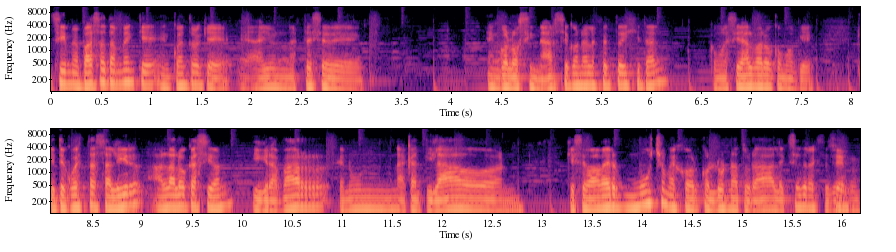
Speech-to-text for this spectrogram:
Sí, me pasa también que encuentro que hay una especie de engolosinarse con el efecto digital. Como decía Álvaro, como que, que te cuesta salir a la locación y grabar en un acantilado que se va a ver mucho mejor con luz natural, etcétera, etcétera.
